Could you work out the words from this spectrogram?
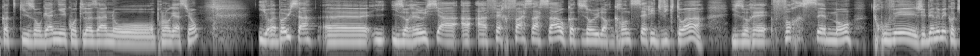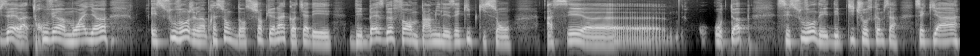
quand ils ont gagné contre Lausanne au- en prolongation il n'y aurait pas eu ça. Euh, ils, auraient réussi à, faire face à ça, ou quand ils ont eu leur grande série de victoires, ils auraient forcément trouvé, j'ai bien aimé quand tu disais, bah, trouver un moyen. Et souvent, j'ai l'impression que dans ce championnat, quand il y a des, baisses de forme parmi les équipes qui sont assez euh, au top, c'est souvent des, des petites choses comme ça. C'est qu'il y a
